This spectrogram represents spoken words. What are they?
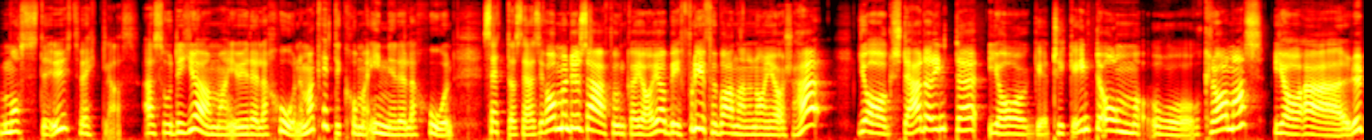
måste utvecklas. Alltså det gör man ju i relationer. Man kan inte komma in i en relation, sätta sig och säga, ja men du så här funkar jag, jag blir fly förbannad när någon gör så här. Jag städar inte, jag tycker inte om att kramas, jag är...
